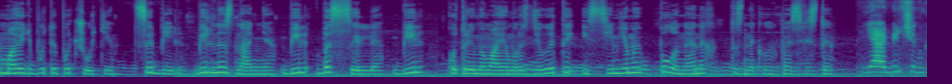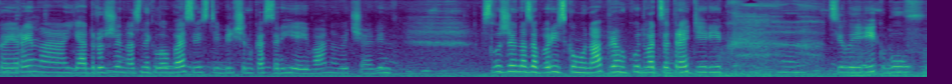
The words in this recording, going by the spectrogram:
мають бути почуті. Це біль, біль незнання, біль безсилля, біль, котрий ми маємо розділити із сім'ями полонених та зниклих безвісти. Я Більченко Ірина, я дружина зниклого безвісті Більченка Сергія Івановича. Він служив на Запорізькому напрямку 23-й рік. Е, Цілий рік був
